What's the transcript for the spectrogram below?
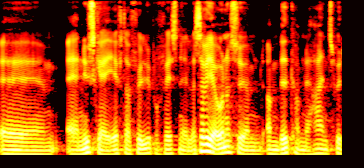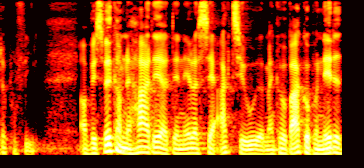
øh, er nysgerrig efter at følge professionelt. Og så vil jeg undersøge, om, om vedkommende har en Twitter-profil. Og hvis vedkommende har det, og den ellers ser aktiv ud, at man kan jo bare gå på nettet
